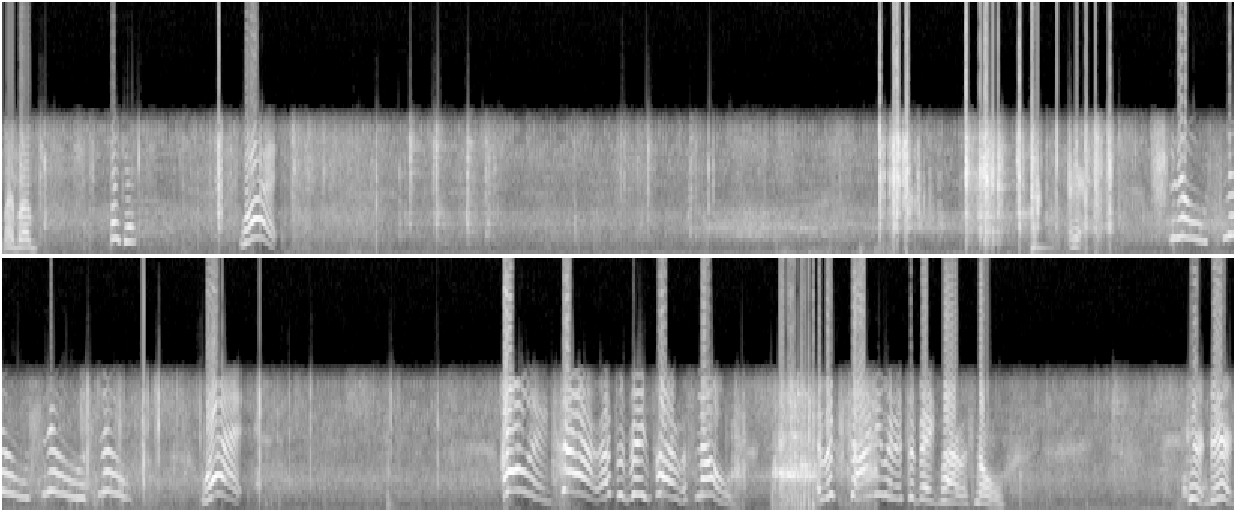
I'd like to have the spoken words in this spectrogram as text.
Bye, Bub. Bye, Jack. What? Snow, snow. What? Holy crap, that's a big pile of snow. It looks tiny, but it's a big pile of snow. Here, Derek,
